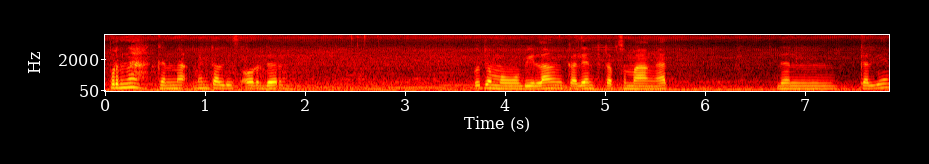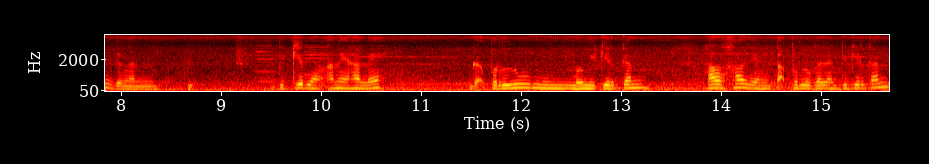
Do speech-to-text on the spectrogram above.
pernah kena mental disorder gue cuma mau bilang kalian tetap semangat. Dan kalian jangan pikir yang aneh-aneh. Nggak perlu memikirkan hal-hal yang tak perlu kalian pikirkan.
